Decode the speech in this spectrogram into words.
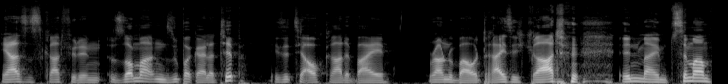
Ja, es ist gerade für den Sommer ein super geiler Tipp. Ich sitze ja auch gerade bei roundabout 30 Grad in meinem Zimmer,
